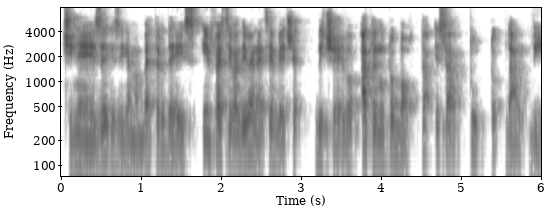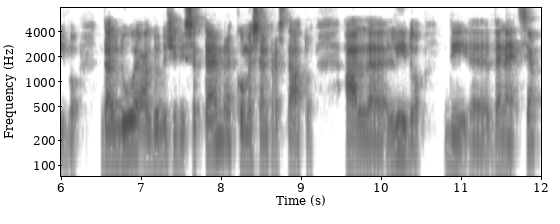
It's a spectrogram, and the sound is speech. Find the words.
cinese che si chiama Better Days, il Festival di Venezia invece, dicevo, ha tenuto botta e sarà tutto dal vivo, dal 2 al 12 di settembre, come sempre stato al Lido di eh, Venezia,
